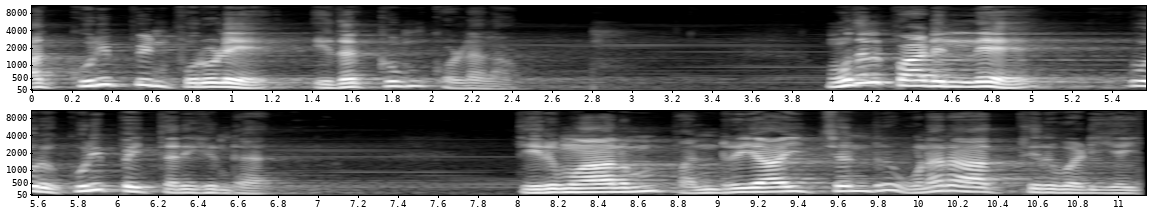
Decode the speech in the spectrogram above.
அக்குறிப்பின் பொருளே இதற்கும் கொள்ளலாம். முதல் பாடலிலே ஒரு குறிப்பை தருகின்றார். திருமாலும் பன்றியாய்ச் சென்று உணரா திருவடியை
